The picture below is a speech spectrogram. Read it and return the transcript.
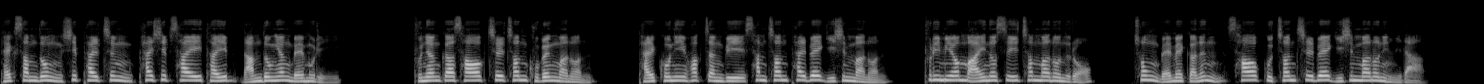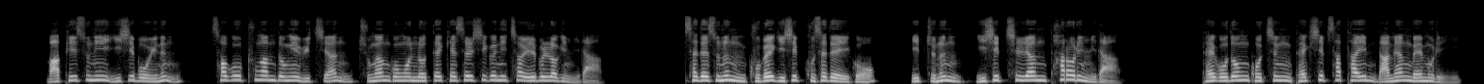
103동 18층 84A 타입 남동향 매물이 분양가 4억 7,900만원, 발코니 확장비 3,820만원, 프리미엄 마이너스 2천만원으로 총 매매가는 4억 9,720만원입니다. 마피 순위 25위는 서구 풍암동에 위치한 중앙공원 롯데캐슬 시그니처 1블럭입니다. 세대수는 929세대이고 입주는 27년 8월입니다. 105동 고층 114타입 남향 매물이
